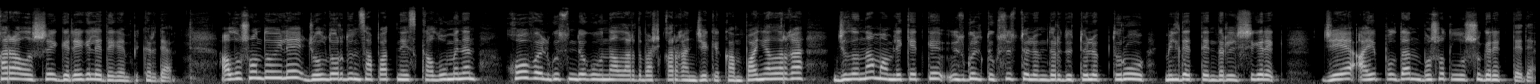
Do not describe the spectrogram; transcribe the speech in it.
каралышы керек эле деген пикирде. Ал ошондой эле жолдордун сапатын эске алуу менен хова өлкөсүндөгү унааларды башкарган жеке компанияларга жылына мамлекетке үзгүлтүксүз төлөмдөрдү төлөп туруу милдеттендирилиши керек же айып пулдан бошотулушу керек деди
